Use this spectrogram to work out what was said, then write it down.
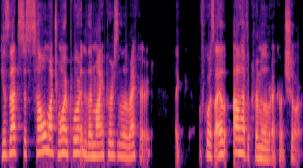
because that's just so much more important than my personal record. Like, of course, I'll I'll have a criminal record, sure.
